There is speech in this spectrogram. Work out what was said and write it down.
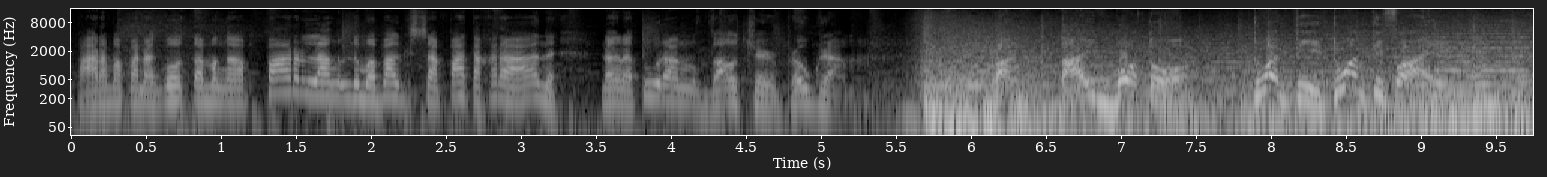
para mapanagot ang mga paaralang lumabag sa patakaran ng naturang voucher program. Bantay Boto 2025.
